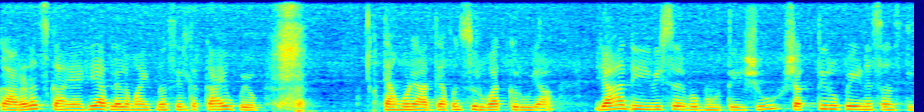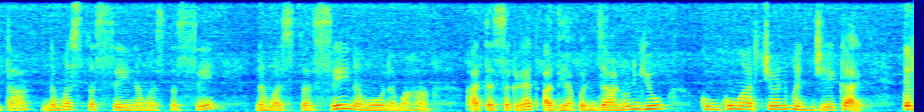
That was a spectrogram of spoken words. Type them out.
कारणच काय आहे हे आपल्याला माहीत नसेल तर काय उपयोग? त्यामुळे आधी आपण सुरुवात करूया. या देवी सर्व भूतेषु शक्तिरूपेण संस्थिता नमस्तस्ये नमस्तस्ये नमस्तस्ये नमो नमः. आता सगळ्यात आधी आपण जाणून घेऊ कुंकुमार्चन म्हणजे काय. तर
